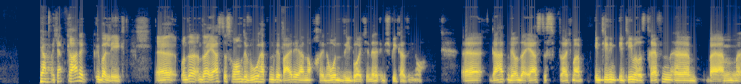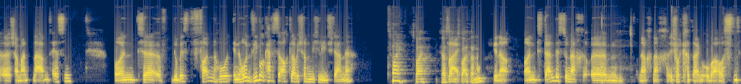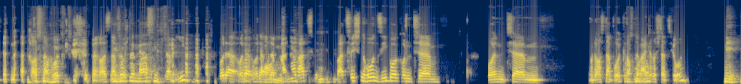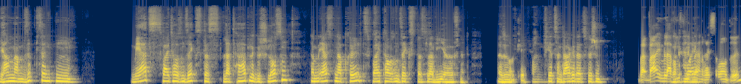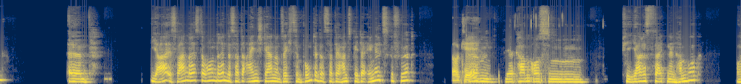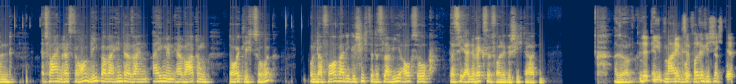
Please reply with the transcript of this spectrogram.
ja. ich habe gerade überlegt, äh, unser, unser erstes Rendezvous hatten wir beide ja noch in Hohensieburg in der, im Spielcasino. Äh, da hatten wir unser erstes, sag ich mal, intim, intimeres Treffen äh, bei einem äh, charmanten Abendessen. Und äh, du bist von Ho in Hohensieburg hattest du auch, glaube ich, schon einen Michelin-Stern, ne? Zwei. Zwei. Erster und zweiter, ne? Genau. Und dann bist du nach, ähm, nach, nach, ich wollte gerade sagen, Oberhausen, nach Osnabrück. Nach Osnabrück. so schlimm war es nicht. Oder, oder, oder, oder war, war, war zwischen Hohensieburg und, ähm, und, ähm, und Osnabrück noch eine weitere Station? Nee, wir haben am 17. März 2006 das Latable geschlossen, am 1. April 2006 das Lavi eröffnet. Also okay. waren 14 Tage dazwischen. War, war im Lavi vorher ein Restaurant drin? Ähm, ja, es war ein Restaurant drin. Das hatte einen Stern und 16 Punkte. Das hat der Hans-Peter Engels geführt. Okay. Ähm, der kam aus ähm, vier Jahreszeiten in Hamburg und es war ein Restaurant, blieb aber hinter seinen eigenen Erwartungen deutlich zurück. Und davor war die Geschichte des Lavi auch so, dass sie eine wechselvolle Geschichte hatten. Also die wechselvolle Geschichte.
